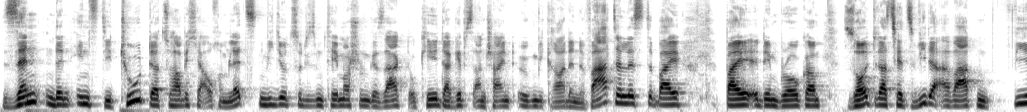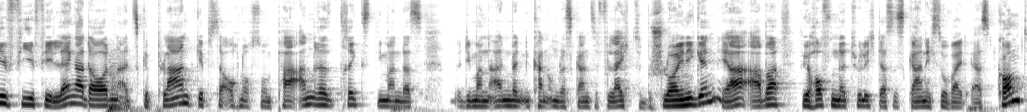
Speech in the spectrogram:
sendenden Institut. Dazu habe ich ja auch im letzten Video zu diesem Thema schon gesagt, okay, da gibt es anscheinend irgendwie gerade eine Warteliste bei, bei dem Broker. Sollte das jetzt wieder erwarten viel, viel, viel länger dauern als geplant, gibt es da auch noch so ein paar andere Tricks, die man, das, die man anwenden kann, um das Ganze vielleicht zu beschleunigen. Ja, aber wir hoffen natürlich, dass es gar nicht so weit erst kommt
